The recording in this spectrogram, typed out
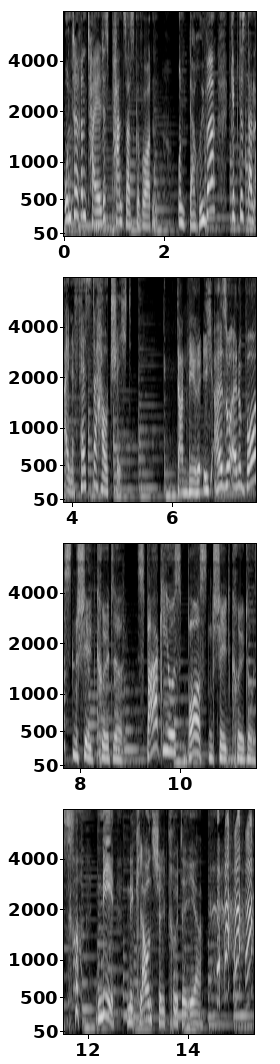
unteren Teil des Panzers geworden. Und darüber gibt es dann eine feste Hautschicht. Dann wäre ich also eine Borstenschildkröte. Sparkius Borstenschildkrötus. Nee, eine Clownsschildkröte eher.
